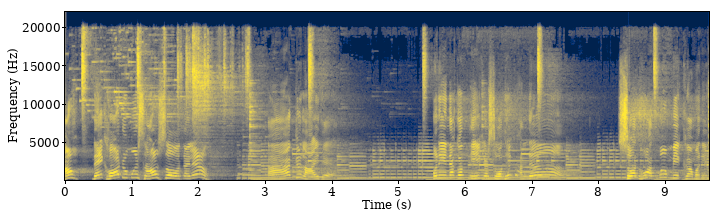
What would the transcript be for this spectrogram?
อาไหนขอดูมือสาวโสดหน่อยแล้วอ่าก็หลายแท้มื่อนี้นักดนตรีกับโสดให้กันเด้อโสดหอดมือมิกค่ะมื่อนี้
